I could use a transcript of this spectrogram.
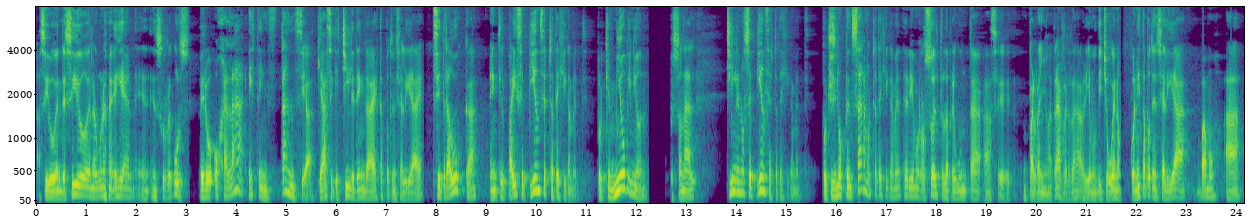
ha sido bendecido en alguna medida en, sus recursos. Pero ojalá esta instancia que hace que Chile tenga estas potencialidades se traduzca en que el país se piense estratégicamente. Porque en mi opinión personal, Chile no se piensa estratégicamente. Porque si nos pensáramos estratégicamente, habríamos resuelto la pregunta hace un par de años atrás, ¿verdad? Habríamos dicho, bueno, con esta potencialidad vamos a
